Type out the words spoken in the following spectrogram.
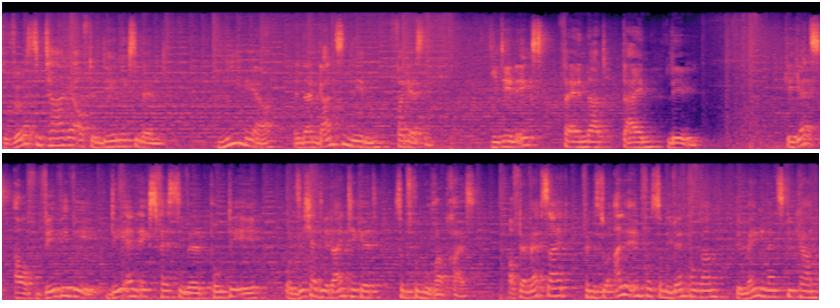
du wirst die Tage auf dem DNX-Event nie mehr in deinem ganzen Leben vergessen. Die DNX verändert dein Leben. Geh jetzt auf www.dnxfestival.de und sicher dir dein Ticket zum Frühbucherpreis. Auf der Website findest du alle Infos zum Eventprogramm, den Main Event Speakern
